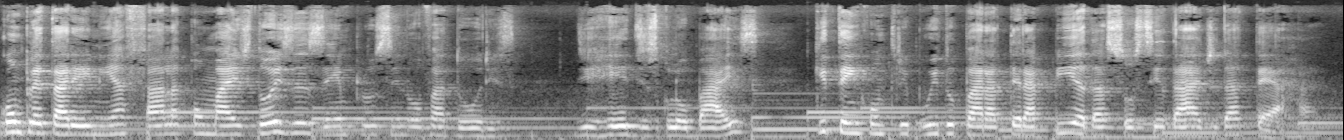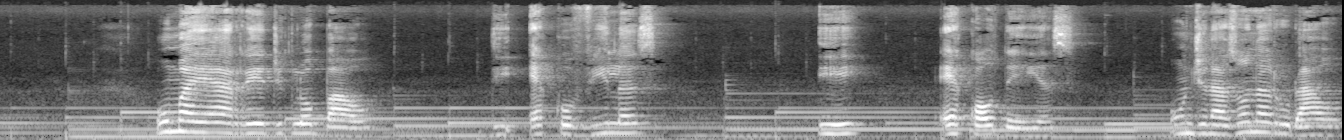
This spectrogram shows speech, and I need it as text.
Completarei minha fala com mais dois exemplos inovadores de redes globais que têm contribuído para a terapia da sociedade da Terra. Uma é a rede global de ecovilas e ecoaldeias, onde na zona rural,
